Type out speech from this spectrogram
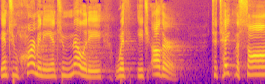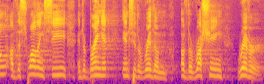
into harmony, into melody with each other, to take the song of the swelling sea and to bring it into the rhythm of the rushing river.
